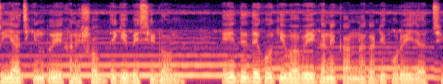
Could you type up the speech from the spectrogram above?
রিয়াজ কিন্তু এখানে সব থেকে বেশি ডন। এই দেখো কীভাবে এখানে কান্নাকাটি করেই যাচ্ছে।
